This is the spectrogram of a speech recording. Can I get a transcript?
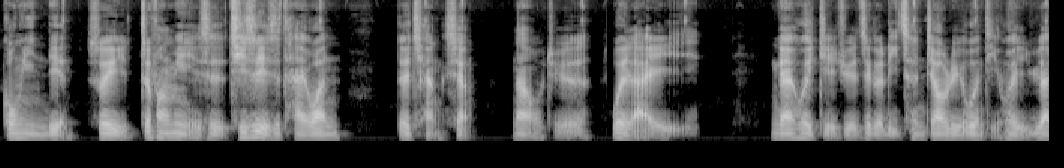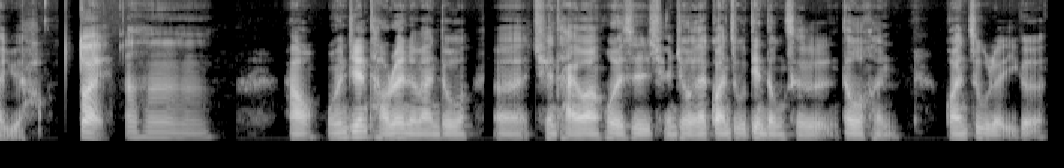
供应链，所以这方面也是其实也是台湾的强项。那我觉得未来应该会解决这个里程焦虑的问题，会越来越好。对，嗯哼嗯哼，好，我们今天讨论了蛮多，呃，全台湾或者是全球在关注电动车都很关注的一个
